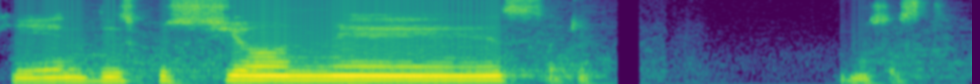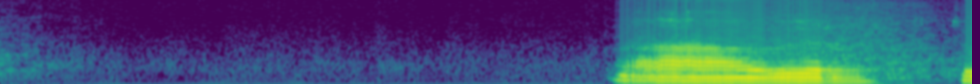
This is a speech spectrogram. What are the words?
Aquí en discusiones. Aquí. Vamos a este. A ver. ¿Qué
